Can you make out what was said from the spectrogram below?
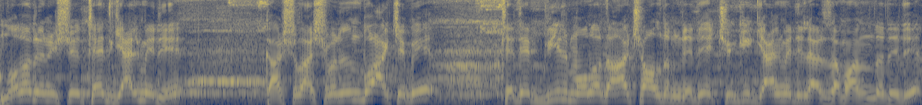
Mola dönüşü Ted gelmedi. Karşılaşmanın bu hakemi Ted'e bir mola daha çaldım dedi. Çünkü gelmediler zamanında dedi.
